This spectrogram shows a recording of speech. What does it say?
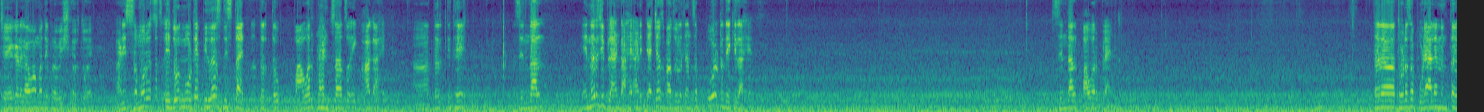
जयगड गावामध्ये प्रवेश करतोय आणि समोरच हे दोन मोठे पिलर्स दिसत आहेत तर तो पॉवर प्लॅन्टचा जो एक भाग आहे तर तिथे जिंदाल एनर्जी प्लांट आहे आणि त्याच्याच बाजूला त्यांचं पोर्ट देखील आहे. जिंदाल पॉवर प्लॅन्ट तर थोडस पुढे आल्यानंतर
